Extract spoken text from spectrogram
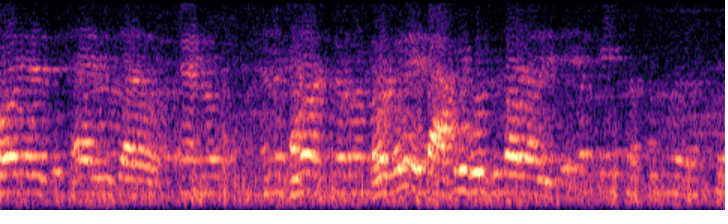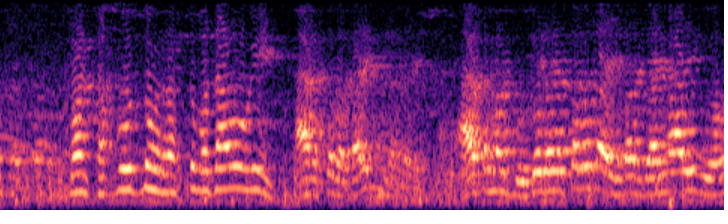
હોય શું થાય વિચારો આપડી ભૂલ સુધારવાની છે. પણ સપોઝ નો રસ્તો બતાવો. કે આ રસ્તો બતાવી આ તમારે પૂછેલો રસ્તો બતાવી. તમારે ધ્યાનમાં આવી ગયો.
